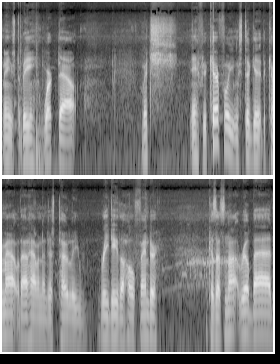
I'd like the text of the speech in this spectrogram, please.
needs to be worked out, which if you're careful, you can still get it to come out without having to just totally redo the whole fender because that's not real bad.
